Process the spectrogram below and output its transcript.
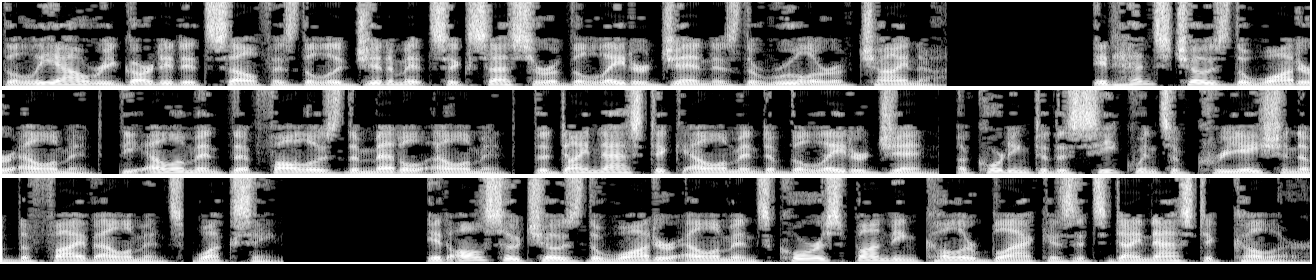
the Liao regarded itself as the legitimate successor of the later Jin as the ruler of China. It hence chose the water element, the element that follows the metal element, the dynastic element of the later Jin, according to the sequence of creation of the five elements wuxing. It also chose the water element's corresponding color black as its dynastic color.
